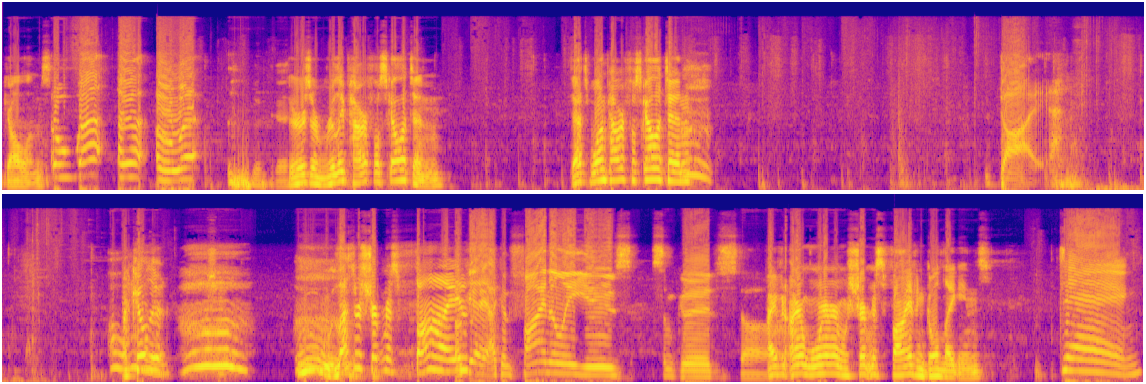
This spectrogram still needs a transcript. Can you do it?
Golems. oh, uh, uh, oh, uh. Okay. There's a really powerful skeleton. That's one powerful skeleton. Die. Oh, I didn't killed it. Ooh, lesser sharpness five. Okay, I can finally use some good stuff. I have an iron warhammer with sharpness five and gold leggings. Dang.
